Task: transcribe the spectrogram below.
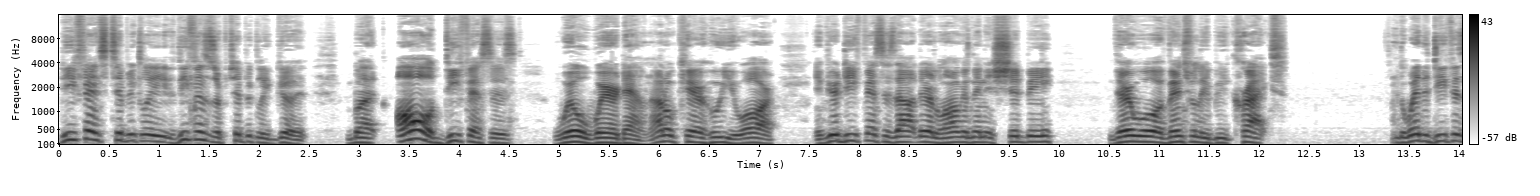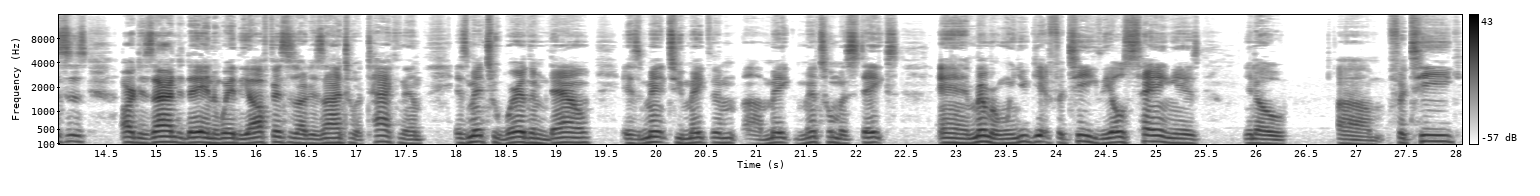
defense typically the defenses are typically good, but all defenses will wear down. I don't care who you are. If your defense is out there longer than it should be, there will eventually be cracks. The way the defenses are designed today and the way the offenses are designed to attack them is meant to wear them down is meant to make them uh, make mental mistakes. And remember when you get fatigued the old saying is you know um, fatigue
